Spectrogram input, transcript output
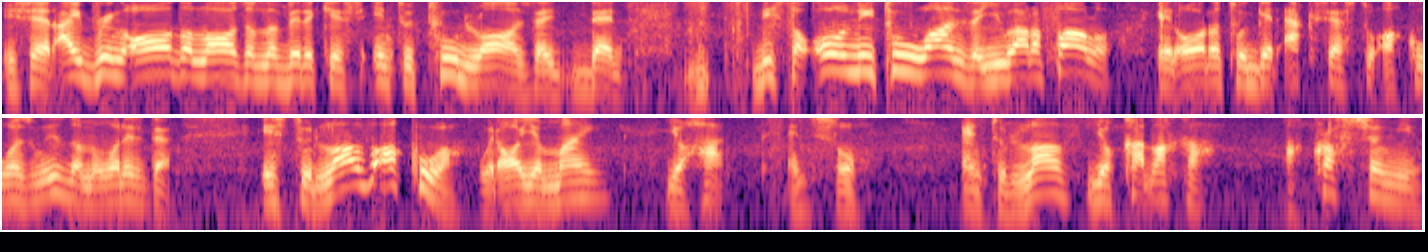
He said, I bring all the laws of Leviticus into two laws that that these the only two ones that you gotta follow in order to get access to Akua's wisdom. And what is that? Is to love Akua with all your mind, your heart, and soul. And to love your kanaka across from you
